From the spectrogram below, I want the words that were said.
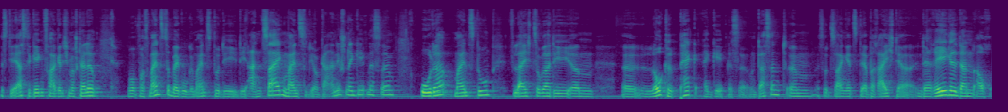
ist die erste Gegenfrage, die ich mir stelle, wo, was meinst du bei Google? Meinst du die, die Anzeigen? Meinst du die organischen Ergebnisse? Oder meinst du vielleicht sogar die ähm, äh, Local Pack Ergebnisse? Und das sind ähm, sozusagen jetzt der Bereich, der in der Regel dann auch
